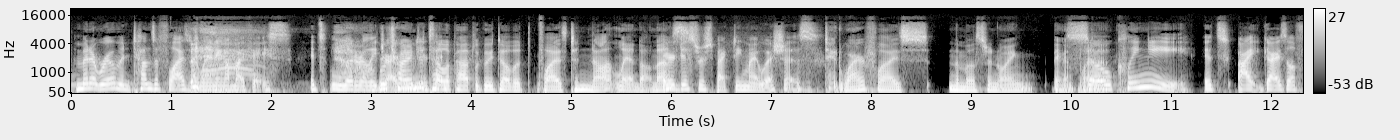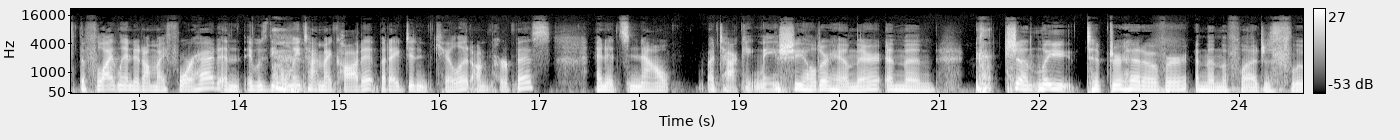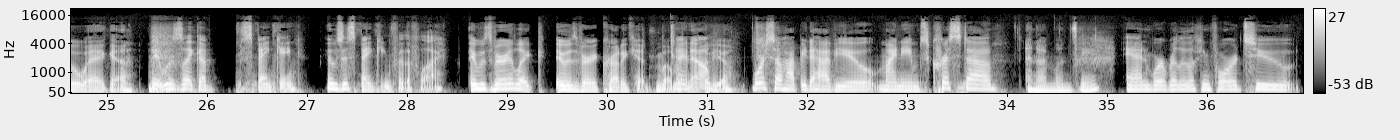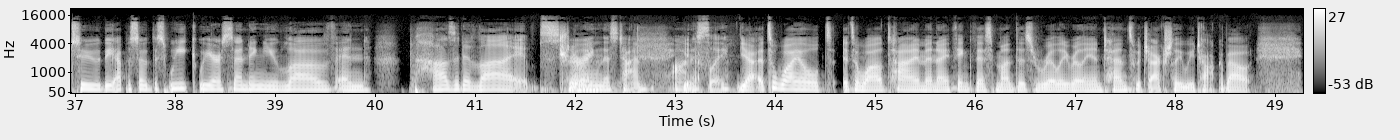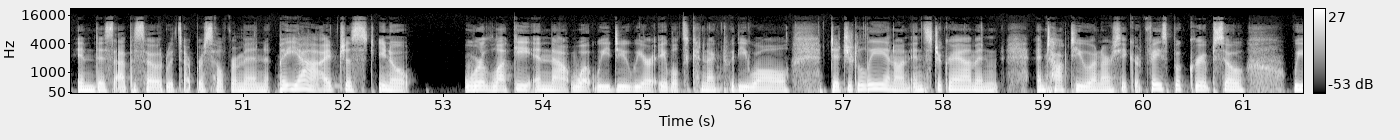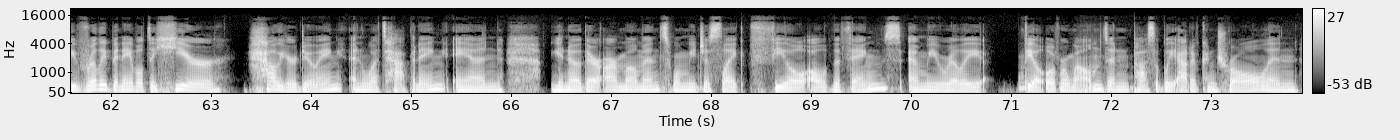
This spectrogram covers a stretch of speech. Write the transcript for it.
I'm in a room and tons of flies are landing on my face. It's literally We're trying to telepathically tell the flies to not land on us. They're disrespecting my wishes. Dude, why are flies the most annoying thing on the So clingy. It's I guys. The fly landed on my forehead, and it was the only time I caught it. But I didn't kill it on purpose, and it's now attacking me. she held her hand there and then gently tipped her head over, and then the fly just flew away again. It was like a spanking. It was a spanking for the fly. It was very like it was very Karate Kid moment I know. of you. We're so happy to have you. My name's Krista. And I'm Lindsey. and we're really looking forward to to the episode this week. We are sending you love and positive vibes Truly. during this time. Honestly, Yeah, it's a wild it's a wild time and I think this month is really really intense, which actually we talk about in this episode with Debra Silverman. But yeah, I just, you know, we're lucky in that what we do, we are able to connect with you all digitally and on Instagram and and talk to you on our secret Facebook group. So we've really been able to hear how you're doing and what's happening. And, you know, there are moments when we just like feel all of the things and we really feel overwhelmed and possibly out of control. And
